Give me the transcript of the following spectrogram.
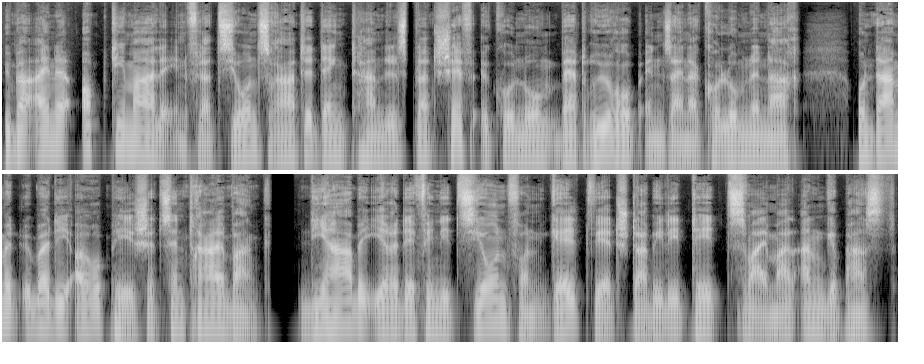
Über eine optimale Inflationsrate denkt Handelsblatt-Chefökonom Bert Rürup in seiner Kolumne nach und damit über die Europäische Zentralbank. Die habe ihre Definition von Geldwertstabilität zweimal angepasst.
